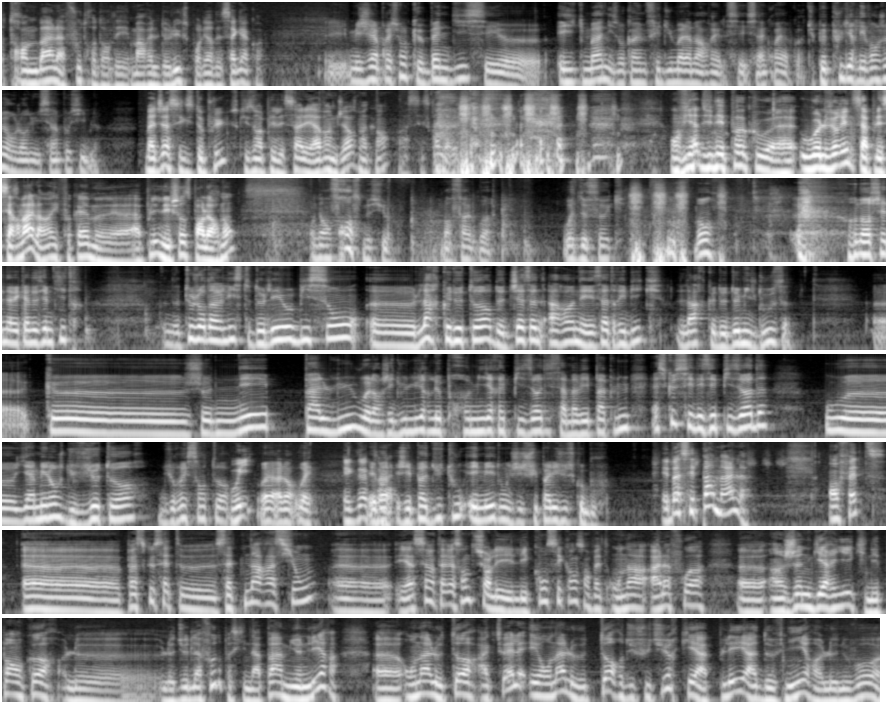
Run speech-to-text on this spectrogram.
30 euh, balles à foutre dans des Marvel de luxe pour lire des sagas quoi. Mais j'ai l'impression que Bendis et, euh, et, Hickman, ils ont quand même fait du mal à Marvel. C'est incroyable. Quoi. Tu peux plus lire les Vengeurs aujourd'hui, c'est impossible. Bah déjà, ça n'existe plus, parce qu'ils ont appelé ça les Avengers maintenant. Ah, c'est scandaleux. On vient d'une époque où, euh, où Wolverine s'appelait Serval. Hein. Il faut quand même appeler les choses par leur nom. On est en France, monsieur. Mais enfin, quoi. What the fuck. bon. On enchaîne avec un deuxième titre toujours dans la liste de Léo Bisson, euh, l'arc de Thor de Jason Aaron et Esad Ribic, l'arc de 2012, euh, que je n'ai pas lu, ou alors j'ai dû lire le premier épisode et ça m'avait pas plu. Est-ce que c'est les épisodes où euh, il y a un mélange du vieux Thor, du récent Thor? Oui. Ouais, alors ouais. Exactement. Et ben, j'ai pas du tout aimé, donc je suis pas allé jusqu'au bout. Et eh ben, c'est pas mal. En fait, euh, parce que cette, euh, cette narration euh, est assez intéressante sur les, conséquences en fait. On a à la fois un jeune guerrier qui n'est pas encore le, le, dieu de la foudre parce qu'il n'a pas Mjolnir. on a le Thor actuel et on a le Thor du futur qui est appelé à devenir le nouveau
